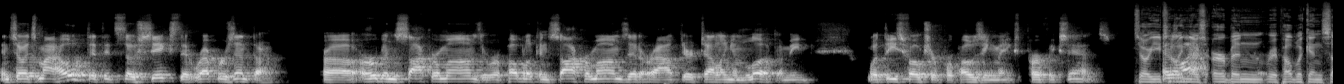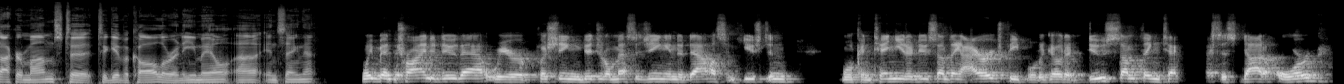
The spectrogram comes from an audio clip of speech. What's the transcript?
And so it's my hope that it's those six that represent the uh, urban soccer moms the Republican soccer moms that are out there telling them, look, I mean, what these folks are proposing makes perfect sense. So, are you telling those urban Republican soccer moms to to give a call or an email uh, in saying that? We've been trying to do that. We're pushing digital messaging into Dallas and Houston. We'll continue to do something. I urge people to go to dosomethingtexas.org.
